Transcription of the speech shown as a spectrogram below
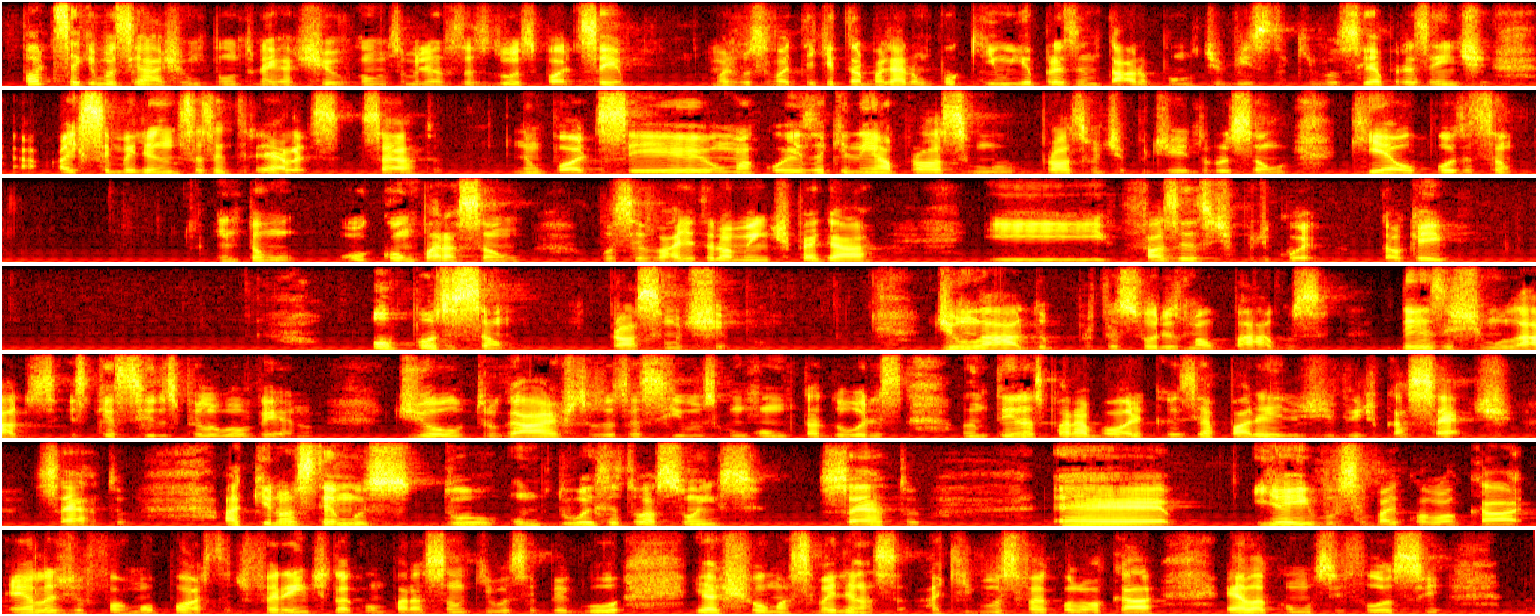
Pode ser que você ache um ponto negativo como semelhança das duas? Pode ser. Mas você vai ter que trabalhar um pouquinho e apresentar o ponto de vista que você apresente as semelhanças entre elas, certo? Não pode ser uma coisa que nem a próximo, próximo tipo de introdução, que é a oposição. Então, a comparação, você vai literalmente pegar e fazer esse tipo de coisa, tá ok? Oposição, próximo tipo. De um lado, professores mal pagos, desestimulados, esquecidos pelo governo. de outros gastos excessivos com computadores, antenas parabólicas e aparelhos de videocassete, certo? Aqui nós temos du duas situações, certo? É, e aí você vai colocar elas de forma oposta, diferente da comparação que você pegou e achou uma semelhança. Aqui você vai colocar ela como se fosse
